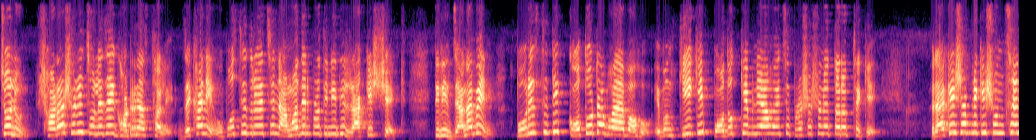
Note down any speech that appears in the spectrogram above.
চলুন, সরাসরি চলে যাই ঘটনাস্থলে, যেখানে উপস্থিত রয়েছেন আমাদের প্রতিনিধি রাকেশ শেখ। তিনি জানাবেন, পরিস্থিতি কতটা ভয়াবহ এবং কি কি পদক্ষেপ নেওয়া হয়েছে প্রশাসনের তরফ থেকে। রাকেশ, আপনি কি শুনছেন?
